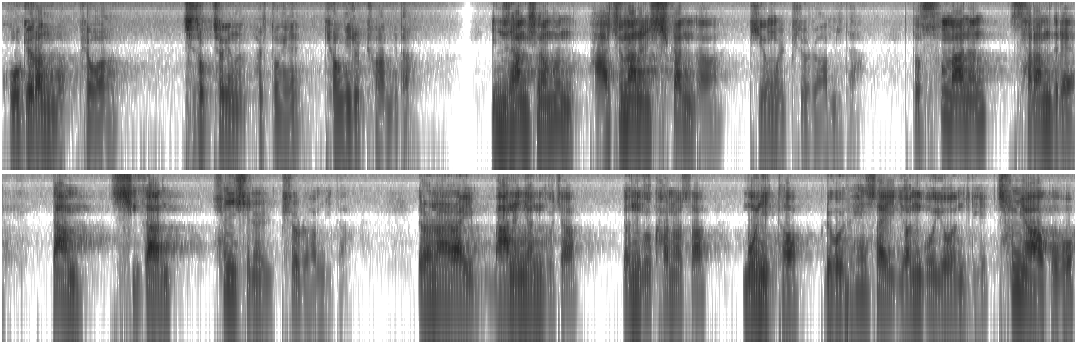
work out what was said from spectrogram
고결한 목표와 지속적인 활동에 경의를 표합니다. 임상시험은 아주 많은 시간과 비용을 필요로 합니다. 또 수많은 사람들의 땀, 시간, 헌신을 필요로 합니다. 여러 나라의 많은 연구자, 연구 간호사, 모니터, 그리고 회사의 연구 요원들이 참여하고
